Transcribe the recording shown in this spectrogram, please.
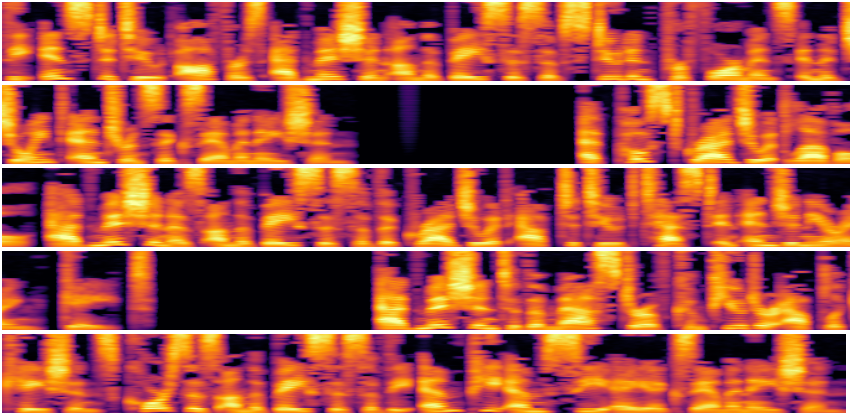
the institute offers admission on the basis of student performance in the joint entrance examination. At postgraduate level, admission is on the basis of the Graduate Aptitude Test in Engineering GATE. Admission to the Master of Computer Applications courses on the basis of the MPMCA examination.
